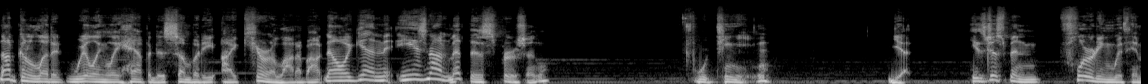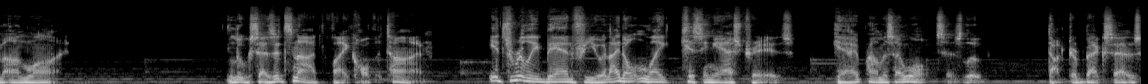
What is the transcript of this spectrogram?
Not going to let it willingly happen to somebody I care a lot about. Now, again, he's not met this person, 14, yet. He's just been flirting with him online. Luke says it's not like all the time. It's really bad for you, and I don't like kissing ashtrays. Okay, I promise I won't, says Luke. Dr. Beck says,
